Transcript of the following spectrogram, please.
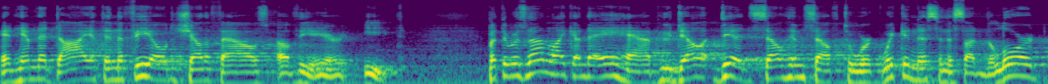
and him that dieth in the field shall the fowls of the air eat. But there was none like unto Ahab, who did sell himself to work wickedness in the sight of the Lord,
